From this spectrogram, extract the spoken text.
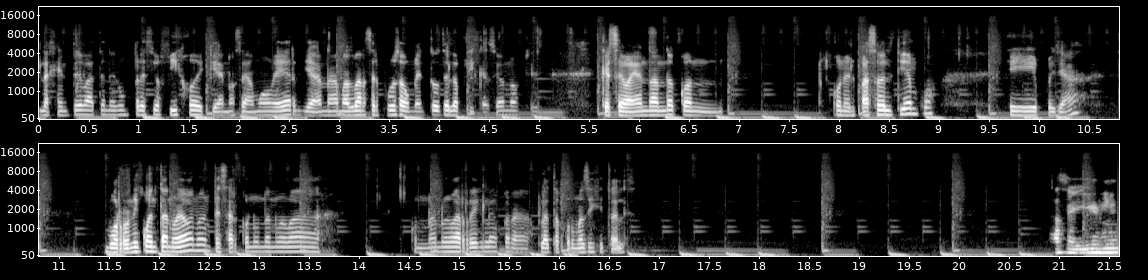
la, gente va a tener un precio fijo de que ya no se va a mover, ya nada más van a ser puros aumentos de la aplicación, ¿no? Que, que se vayan dando con, con el paso del tiempo. Y pues ya, borrón y cuenta nueva, ¿no? Empezar con una nueva con una nueva regla para plataformas digitales. A seguirle.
